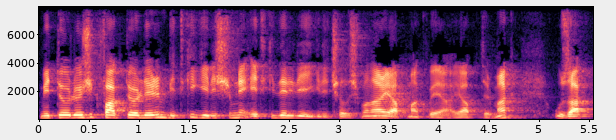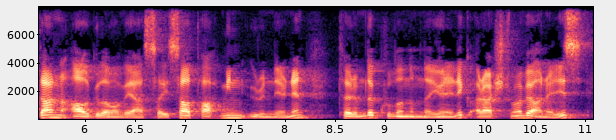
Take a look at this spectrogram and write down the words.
meteorolojik faktörlerin bitki gelişimine etkileriyle ilgili çalışmalar yapmak veya yaptırmak, uzaktan algılama veya sayısal tahmin ürünlerinin tarımda kullanımına yönelik araştırma ve analiz,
